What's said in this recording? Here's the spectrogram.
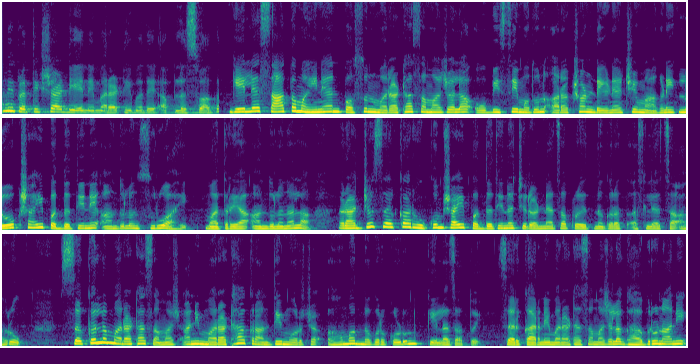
मी प्रतीक्षा डी एन ए मराठीमध्ये आपलं स्वागत. गेल्या सात महिन्यांपासून मराठा समाजाला ओबीसी मधून आरक्षण देण्याची मागणी लोकशाही पद्धतीने आंदोलन सुरू आहे. मात्र या आंदोलनाला राज्य सरकार हुकुमशाही पद्धतीनं चिरडण्याचा प्रयत्न करत असल्याचा आरोप सकल मराठा समाज आणि मराठा क्रांती मोर्चा अहमदनगरकडून केला जातोय. सरकारने मराठा समाजाला घाबरून आणि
